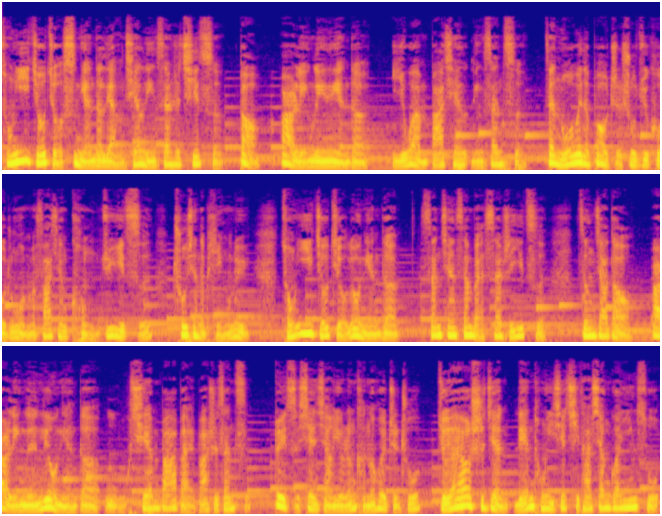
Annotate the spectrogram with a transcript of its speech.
从1994年的2037次到。二零零零年的一万八千零三次，在挪威的报纸数据库中，我们发现“恐惧”一词出现的频率，从一九九六年的三千三百三十一次，增加到二零零六年的五千八百八十三次。对此现象，有人可能会指出，九幺幺事件连同一些其他相关因素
